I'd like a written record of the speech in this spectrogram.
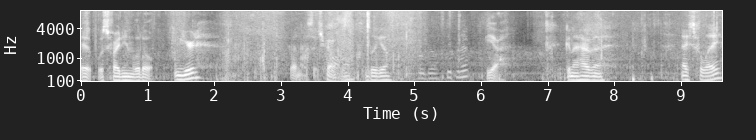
it was fighting a little weird. Got no such problem. Bluegill. Keeping it? Yeah. Gonna have a nice fillet.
